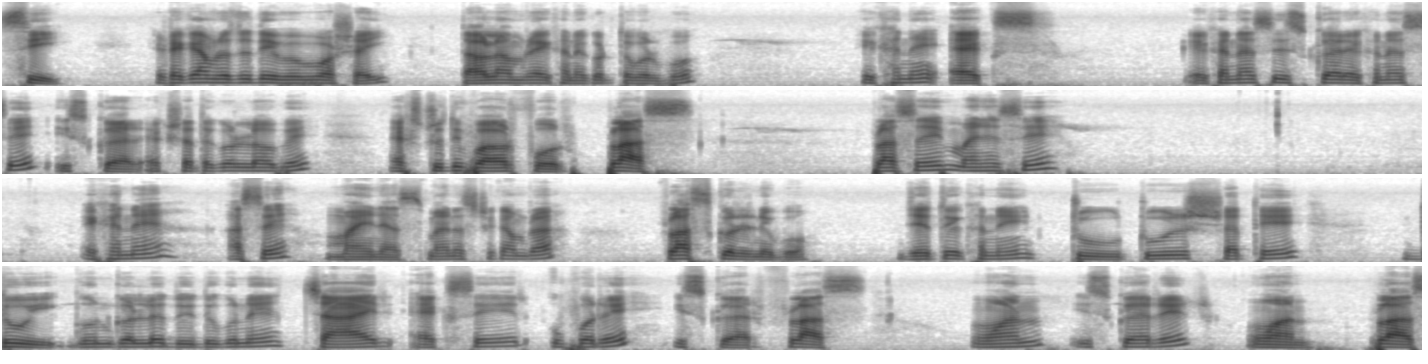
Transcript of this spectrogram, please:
সি এটাকে আমরা যদি এভাবে বসাই, তাহলে আমরা এখানে করতে পারব, এখানে এক্স এখানে আছে স্কোয়ার এখানে আছে স্কোয়ার একসাথে করলে হবে X to the power four plus প্লাসে মাইনাসে এখানে আছে মাইনাস মাইনাসটাকে আমরা প্লাস করে নেব, যেহেতু এখানে টু টুর সাথে দুই, গুণ করলে দুই দুগুণে চার এক্সের উপরে স্কোয়ার প্লাস ওয়ান স্কোয়ারের ওয়ান প্লাস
